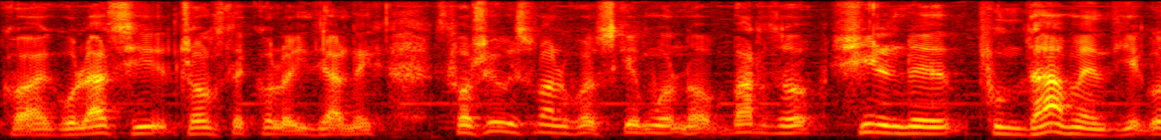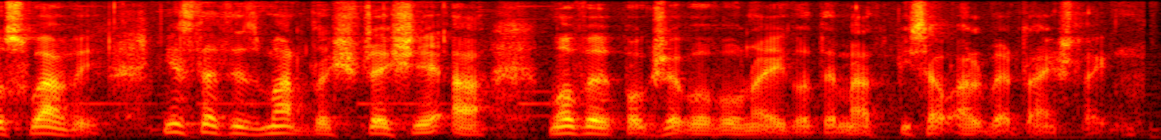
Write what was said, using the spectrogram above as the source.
koagulacji cząstek koloidalnych stworzyły Smaluchowskiemu no, bardzo silny fundament jego sławy. Niestety zmarł dość wcześnie, a mowę pogrzebową na jego temat pisał Albert Einstein.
